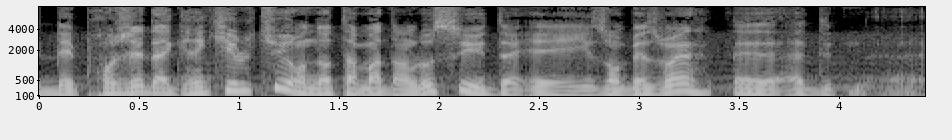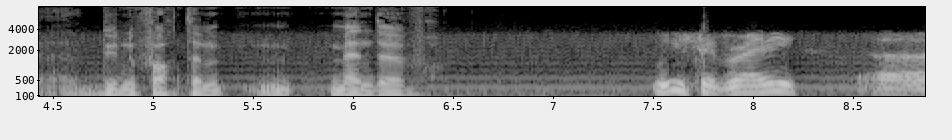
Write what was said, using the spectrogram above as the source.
des projets d'agriculture, notamment dans le sud, et ils ont besoin euh, d'une forte main-d'œuvre. Oui, c'est vrai. Euh,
